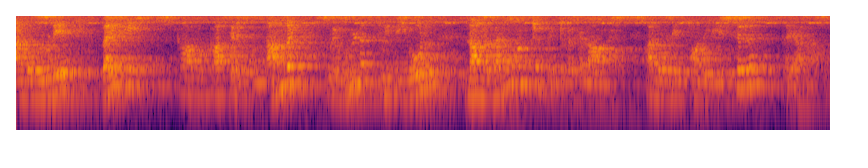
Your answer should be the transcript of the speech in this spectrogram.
ஆண்டவருடைய வருகைக்காக காத்திருக்கும் நாங்கள் உள்ள தூய்மையோடு நாங்கள் மனமாற்றம் பெற்றவர்களாக அவருடைய பாதையிலே செல்ல தயாராகும்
